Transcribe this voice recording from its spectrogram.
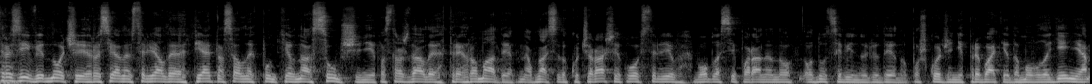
П'ять разів відночі росіяни стріляли п'ять населених пунктів на Сумщині. Постраждали три громади. Внаслідок вчорашніх обстрілів в області поранено одну цивільну людину. Пошкоджені приватні домоволодіння,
